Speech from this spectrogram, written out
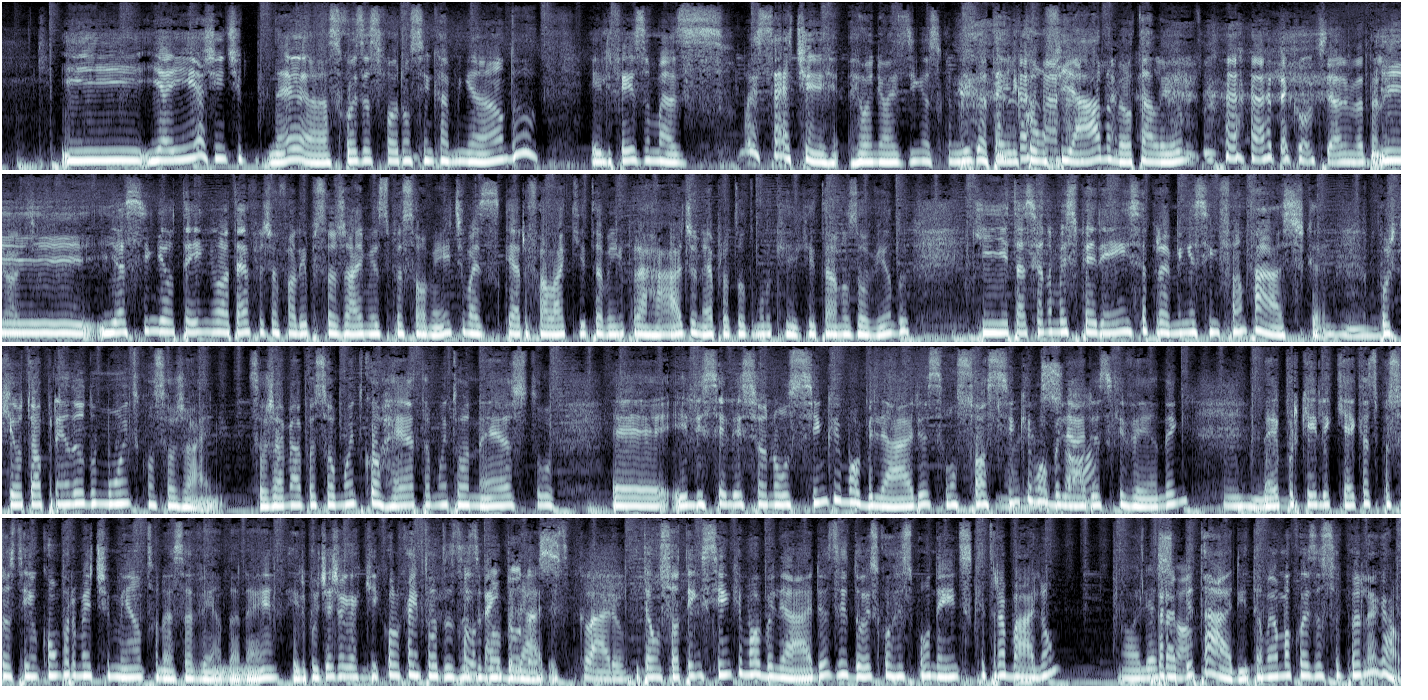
E, e aí a gente, né, as coisas foram se encaminhando. Ele fez umas, umas sete reuniõezinhas comigo até ele confiar no meu talento. Até confiar no meu talento. E, e assim, eu tenho, até já falei pro seu Jaime isso pessoalmente, mas quero falar aqui também pra rádio, né, pra todo mundo que, que tá nos ouvindo, que tá sendo uma experiência pra mim, assim, fantástica. Porque eu tô aprendendo muito com o seu Jaime. O seu Jaime é uma pessoa muito correta, muito honesto. É, ele selecionou cinco imobiliárias, são só cinco Olha imobiliárias que vendem, né, porque ele quer que as pessoas tenham comprometimento nessa venda, né? Ele podia chegar aqui colocar em todas Colocar as em todas, imobiliárias. claro. Então só tem cinco imobiliárias e dois correspondentes que trabalham para habitar. Então é uma coisa super legal.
